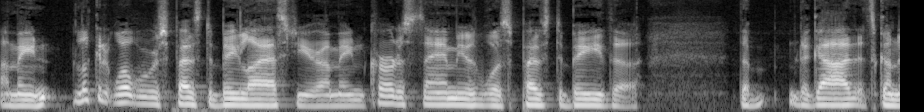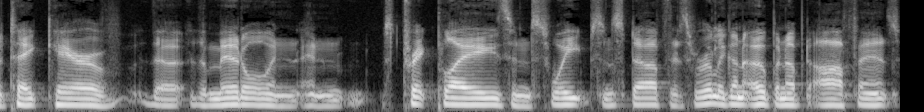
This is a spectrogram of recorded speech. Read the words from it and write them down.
I mean, look at what we were supposed to be last year. I mean, Curtis Samuel was supposed to be the the the guy that's going to take care of the the middle and and trick plays and sweeps and stuff. That's really going to open up the offense.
